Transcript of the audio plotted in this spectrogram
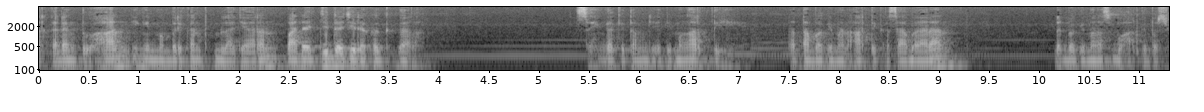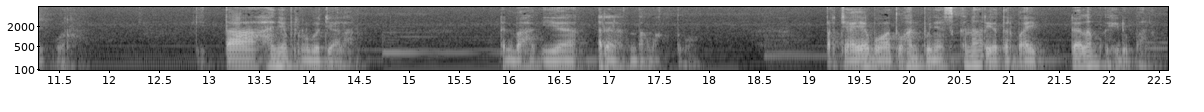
Terkadang Tuhan ingin memberikan pembelajaran pada jeda-jeda kegagalan. Sehingga kita menjadi mengerti tentang bagaimana arti kesabaran dan bagaimana sebuah arti bersyukur. Kita hanya perlu berjalan. Dan bahagia adalah tentang waktu. Percaya bahwa Tuhan punya skenario terbaik dalam kehidupan.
